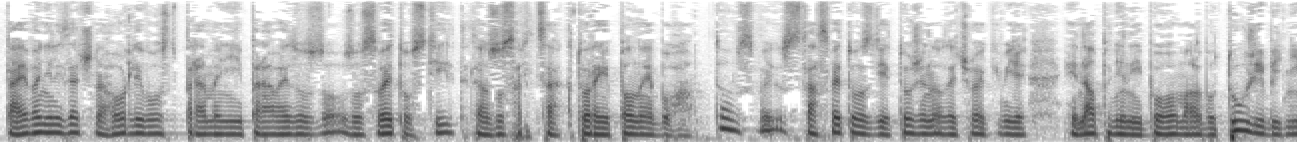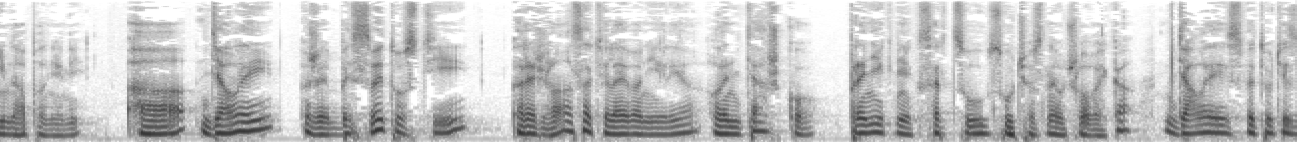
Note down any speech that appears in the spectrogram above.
tá evangelizačná horlivosť pramení práve zo, zo, zo svetosti, teda zo srdca, ktoré je plné Boha. To, tá svetosť je to, že naozaj človek je, je naplnený Bohom alebo túži byť ním naplnený. A ďalej, že bez svetosti reč hlásateľa Evanília len ťažko prenikne k srdcu súčasného človeka. Ďalej svetotec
